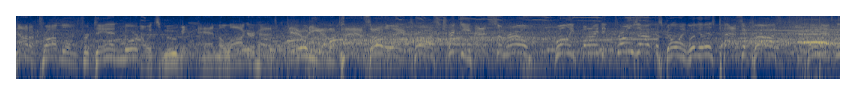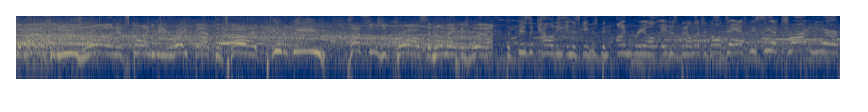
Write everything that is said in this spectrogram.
not a problem for Dan Norton. Now it's moving. And the Loggerheads. Beauty of a pass all the way across. Trickey has some room. Will he find it? Throws out. It's going. Look at this pass across. And after the Madison Hughes run, it's going to be right back to tie. Peter B hustles across and he'll make his way. The physicality in this game has been unreal. It has been electric all day as we see a try here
